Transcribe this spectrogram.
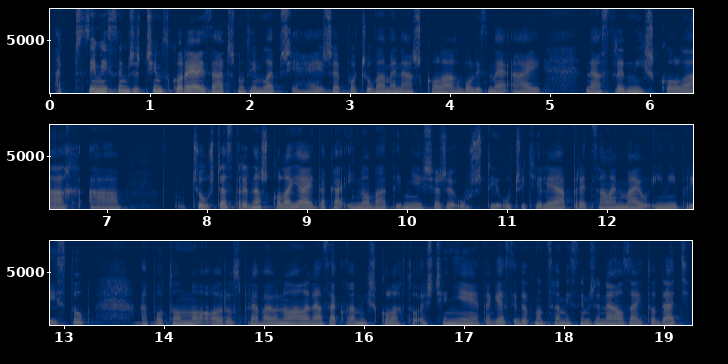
A si myslím, že čím skôr aj začnú, tým lepšie. Hej? Že počúvame na školách, boli sme aj na stredných školách a čo už tá stredná škola je aj taká inovatívnejšia, že už tí učitelia predsa len majú iný prístup a potom rozprávajú, no ale na základných školách to ešte nie je. Tak ja si dokonca myslím, že naozaj to dať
